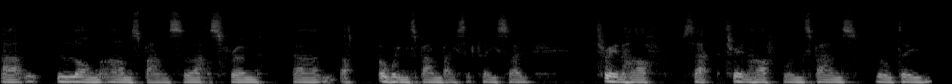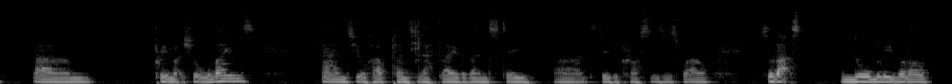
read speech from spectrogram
uh, long arm spans. So that's from um, a wingspan basically. So three and a half set, three and a half wingspans will do um, pretty much all the mains, and you'll have plenty left over then to do uh, to do the crosses as well. So that's normally what I'll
